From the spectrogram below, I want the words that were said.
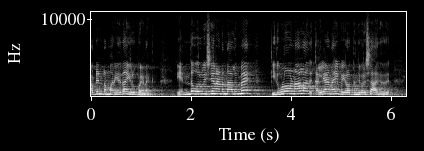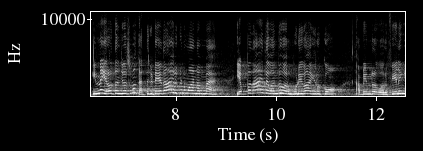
அப்படின்ற மாதிரியே தான் இருக்கும் எனக்கு. எந்த ஒரு விஷயம் நடந்தாலுமே இது இவ்வளோ நாள் அது கல்யாணம் ஆகி இப்போ இருபத்தஞ்சி வருஷம் ஆகுது. இன்னும் இருபத்தஞ்சி வருஷமும் கற்றுக்கிட்டே தான் இருக்கணுமா நம்ம? எப்போ தான் இது வந்து ஒரு முடிவாக இருக்கும் அப்படின்ற ஒரு ஃபீலிங்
